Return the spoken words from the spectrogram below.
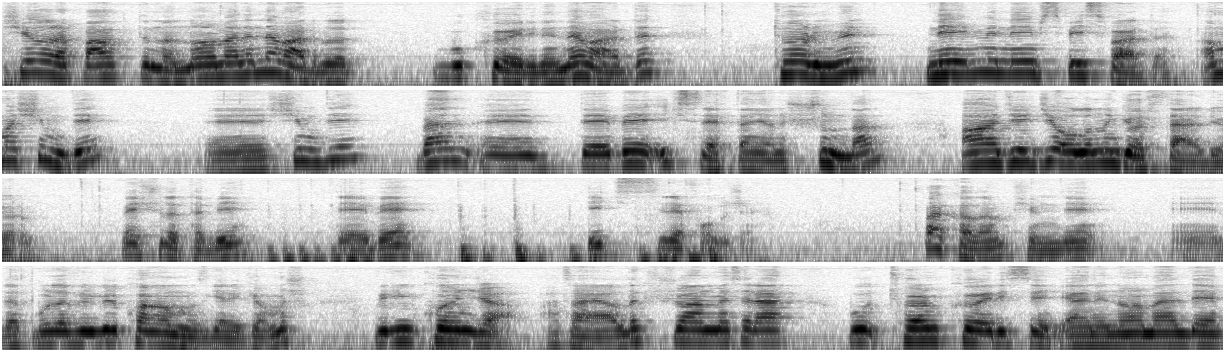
şey olarak baktığımda normalde ne vardı burada? Bu query'de ne vardı? Term'ün name ve namespace vardı. Ama şimdi e, şimdi ben e, dbxref'ten yani şundan acc olanı göster diyorum. Ve şu da tabi dbxref olacak. Bakalım şimdi e, da- burada virgül koymamamız gerekiyormuş. Virgül koyunca hatayı aldık. Şu an mesela bu term query'si yani normalde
